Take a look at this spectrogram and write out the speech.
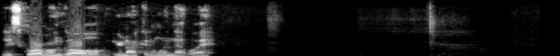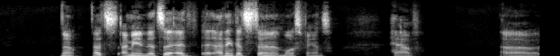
we score one goal, you're not going to win that way. No, that's. I mean, that's a. I think that's a sentiment most fans have. Uh,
